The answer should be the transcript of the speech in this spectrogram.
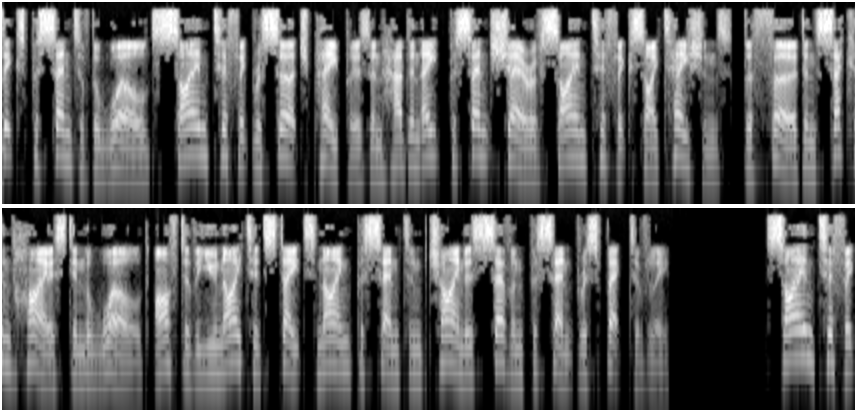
6% of the world's scientific research papers and had an 8% share of scientific citations, the third and second highest in the world after the United States 9% and China's 7% respectively. Scientific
